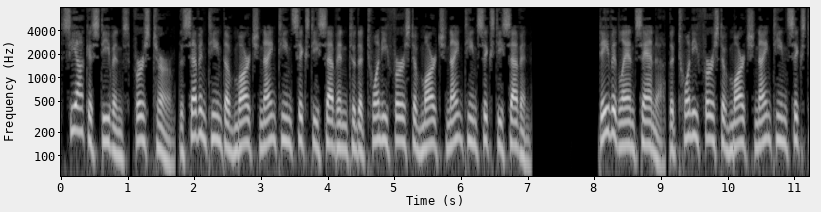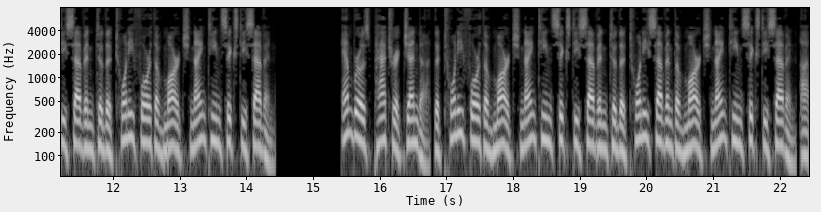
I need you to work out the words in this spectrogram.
Siaka Stevens, first term, the 17th of March 1967 to the 21st of March 1967. David Lansana, the 21st of March 1967 to the 24th of March 1967. Ambrose Patrick Genda, the 24th of March 1967 to the 27th of March 1967. A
